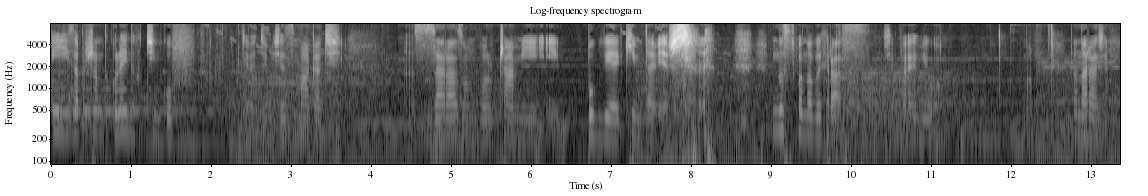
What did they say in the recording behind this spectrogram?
i zapraszam do kolejnych odcinków, gdzie będziemy się zmagać z zarazą, worczami i Bóg wie kim tam jeszcze. Mnóstwo nowych ras się pojawiło. No, to na razie.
